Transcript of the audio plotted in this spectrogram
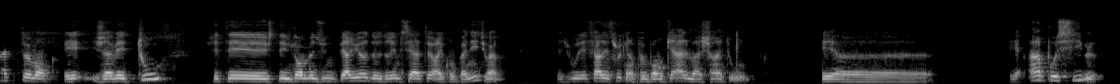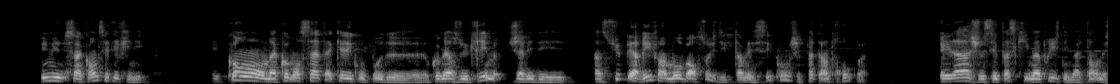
Exactement. Et j'avais tout. J'étais dans une période de Dream Theater et compagnie, tu vois. Et je voulais faire des trucs un peu bancal, machin et tout. Et, euh, et impossible, 1 minute 50, c'était fini. Et quand on a commencé à attaquer les compos de commerce du crime, j'avais des, un super riff, un mot morceau. Je dis putain, mais c'est con, j'ai pas d'intro, quoi. Et là, je sais pas ce qui m'a pris. Je dis, mais attends, mais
